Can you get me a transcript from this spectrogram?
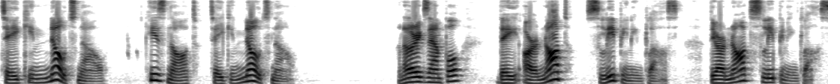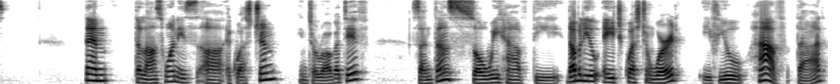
taking notes now. He's not taking notes now. Another example, they are not sleeping in class. They are not sleeping in class. Then the last one is uh, a question, interrogative sentence. So we have the WH question word. If you have that,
